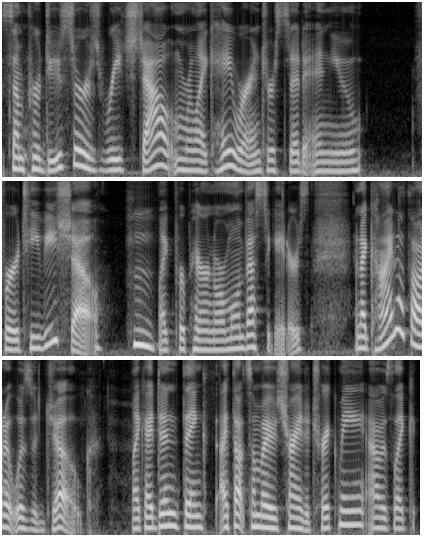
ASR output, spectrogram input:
some producers reached out and were like, "Hey, we're interested in you for a TV show." Hmm. Like for paranormal investigators. And I kind of thought it was a joke. Like, I didn't think, I thought somebody was trying to trick me. I was like,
